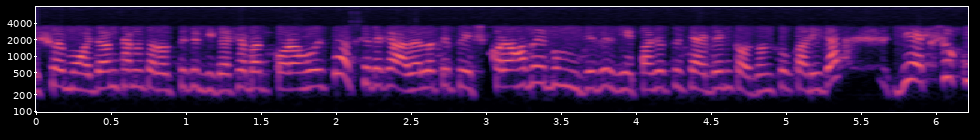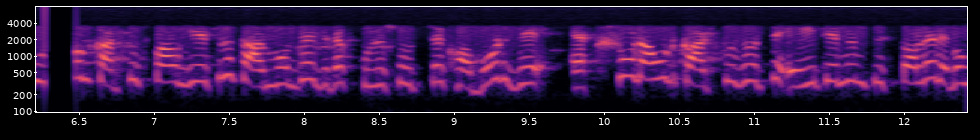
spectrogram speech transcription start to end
বিষয় ময়দান থানা তরফ থেকে জিজ্ঞাসাবাদ করা হয়েছে। আজকে তাকে আদালতে পেশ করা হবে এবং নিজেদের হেফাজতে চাইবেন তদন্তকারীরা। যে একশো কুড়ি রাউন্ড কার্তুজ পাওয়া গিয়েছিল, তার মধ্যে যেটা পুলিশ সূত্রে খবর যে একশো রাউন্ড কার্তুজ হচ্ছে এইট এম এম পিস্তলের এবং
